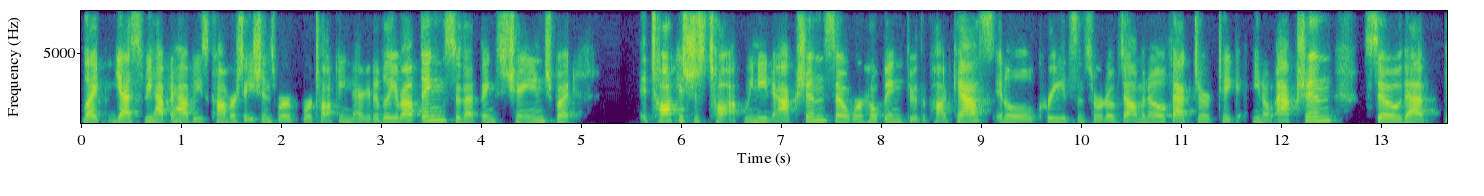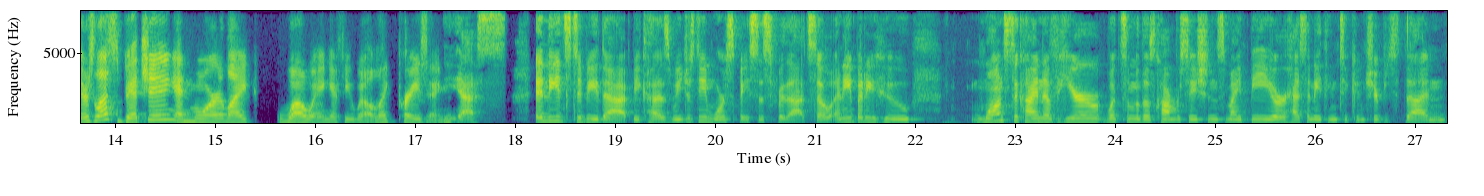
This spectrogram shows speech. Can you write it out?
like yes we have to have these conversations where we're talking negatively about things so that things change but talk is just talk. We need action. So we're hoping through the podcast, it'll create some sort of domino effect or take, you know, action so that there's less bitching and more like wowing, if you will, like praising. Yes. It needs to be that because we just need more spaces for that. So anybody who wants to kind of hear what some of those conversations might be or has anything to contribute to that and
